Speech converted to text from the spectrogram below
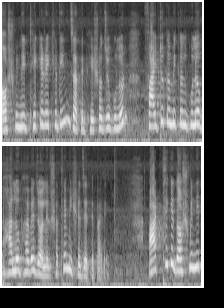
দশ মিনিট ঢেকে রেখে দিন যাতে ভেষজগুলোর ফাইটোকেমিক্যালগুলো ভালোভাবে জলের সাথে মিশে যেতে পারে। আট থেকে দশ মিনিট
